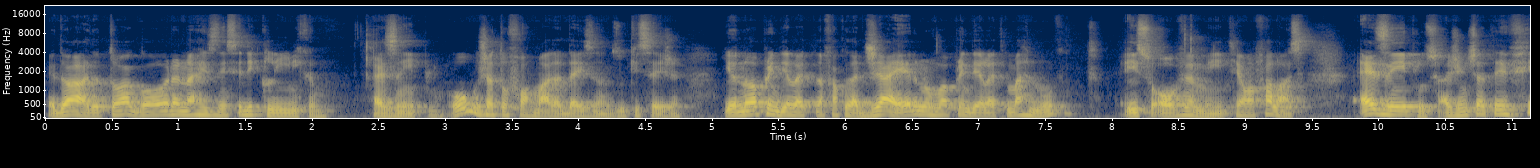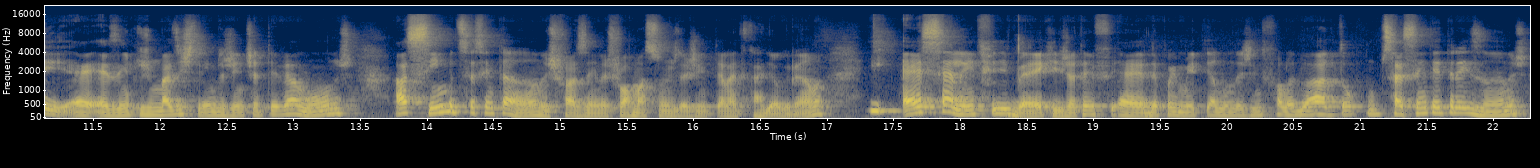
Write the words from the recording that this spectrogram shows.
Eduardo, eu estou agora na residência de clínica, exemplo, ou já estou formado há 10 anos, o que seja, e eu não aprendi elétrico na faculdade, já era, não vou aprender elétrico mais nunca. Isso, obviamente, é uma falácia. Exemplos, a gente já teve é, exemplos mais extremos, a gente já teve alunos acima de 60 anos fazendo as formações da gente de eletrocardiograma. E excelente feedback. Já teve é, depoimento de aluno da gente falando: ah, estou com 63 anos,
